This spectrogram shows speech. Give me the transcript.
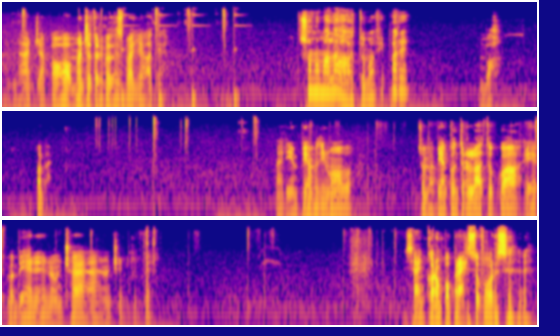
Mannaggia Ho mangiato le cose sbagliate Sono malato ma vi pare Boh Vabbè. Dai, riempiamo di nuovo. Insomma, abbiamo controllato qua e va bene, non c'è niente. Sai, ancora un po' presto forse.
